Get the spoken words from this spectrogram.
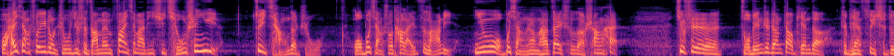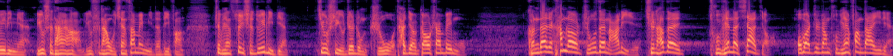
我还想说一种植物，就是咱们泛西马地区求生欲最强的植物。我不想说它来自哪里，因为我不想让它再受到伤害。就是左边这张照片的这片碎石堆里面，流石滩哈，流石滩五千三百米的地方，这片碎石堆里边就是有这种植物，它叫高山贝母。可能大家看不到植物在哪里，其实它在图片的下角。我把这张图片放大一点，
